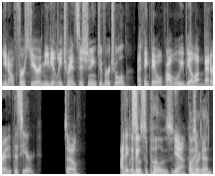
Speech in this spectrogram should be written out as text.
you know, first year immediately transitioning to virtual. I think they will probably be a lot better at it this year. So I think the so big. suppose. yeah. Oh, sorry. Go ahead.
